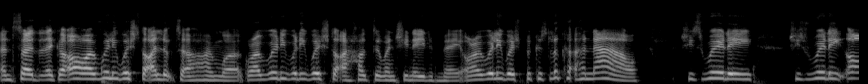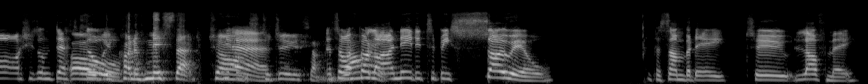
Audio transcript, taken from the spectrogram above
and so that they go oh i really wish that i looked at her homework or i really really wish that i hugged her when she needed me or i really wish because look at her now she's really she's really oh she's on death's Oh, door we've kind of missed that chance Yeah. to do something. and so i felt like i needed to be so ill for somebody to love me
